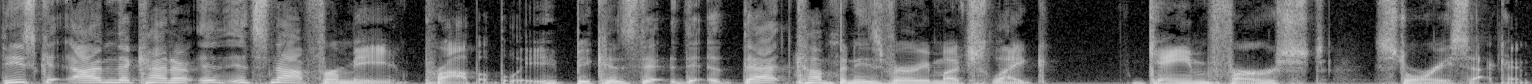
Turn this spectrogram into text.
These. I'm the kind of. It's not for me, probably, because th- th- that company's very much like game first, story second.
